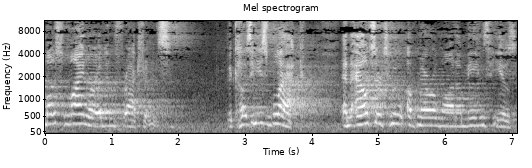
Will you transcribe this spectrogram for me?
most minor of infractions. Because he's black, an ounce or two of marijuana means he is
